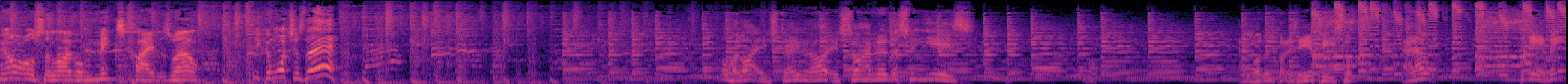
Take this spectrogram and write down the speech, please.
We are also live on Mixcloud as well. You can watch us there. Oh, I like this, Dave. I like this song. I haven't heard this for years. Oh. He's got his earpiece. Look. Hello? Can you hear me?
